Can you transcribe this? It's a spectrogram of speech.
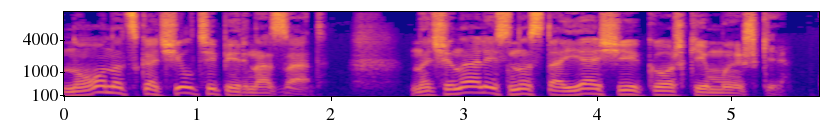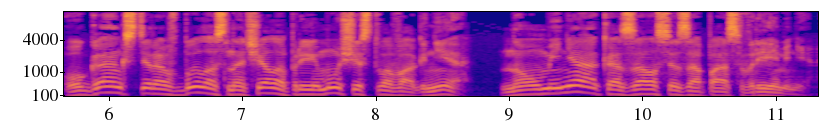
но он отскочил теперь назад. Начинались настоящие кошки-мышки. У гангстеров было сначала преимущество в огне, но у меня оказался запас времени.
